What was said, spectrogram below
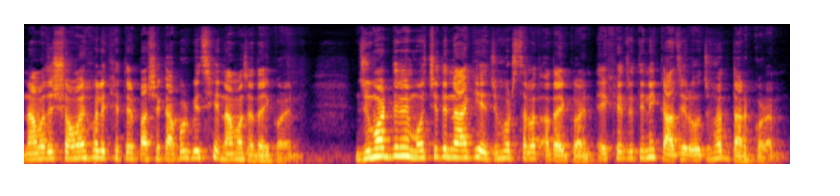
নামাজের সময় হলে ক্ষেতের পাশে কাপড় বিছিয়ে নামাজ আদায় করেন। জুমার দিনে মসজিদে না গিয়ে জোহর সালাত আদায় করেন, এক্ষেত্রে তিনি কাজের অজুহাত দাঁড় করান।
